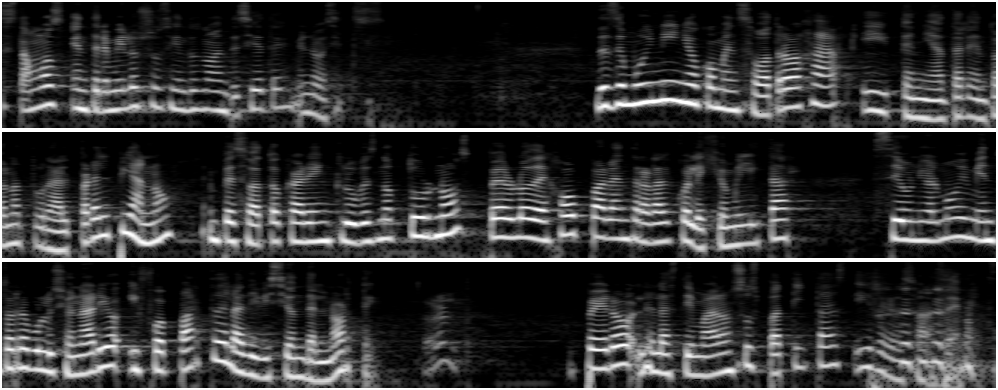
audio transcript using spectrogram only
estamos entre 1897 y 1900. Desde muy niño comenzó a trabajar y tenía talento natural para el piano. Empezó a tocar en clubes nocturnos, pero lo dejó para entrar al colegio militar. Se unió al movimiento revolucionario y fue parte de la División del Norte. Pero le lastimaron sus patitas y regresó a CDMX.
